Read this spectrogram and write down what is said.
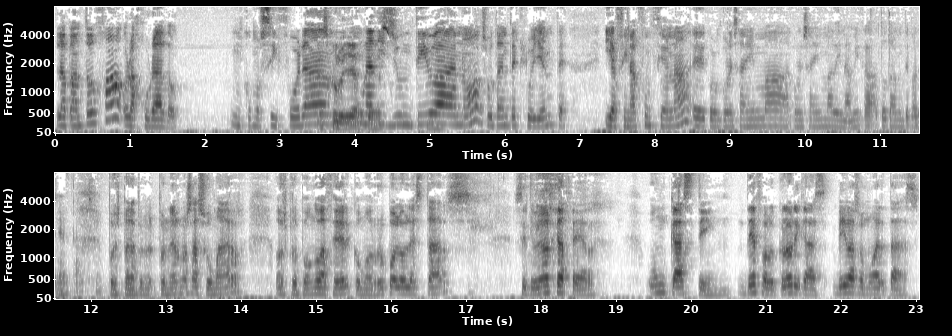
¿La pantoja o la jurado? Mm, Como si fuera una disyuntiva, ¿no? Absolutamente excluyente. Y al final funciona eh, con, con esa misma con esa misma dinámica totalmente patriarcal. sí. Pues para pon- ponernos a sumar, os propongo hacer como RuPaul All Stars. Si tuviéramos que hacer un casting de folclóricas vivas o muertas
